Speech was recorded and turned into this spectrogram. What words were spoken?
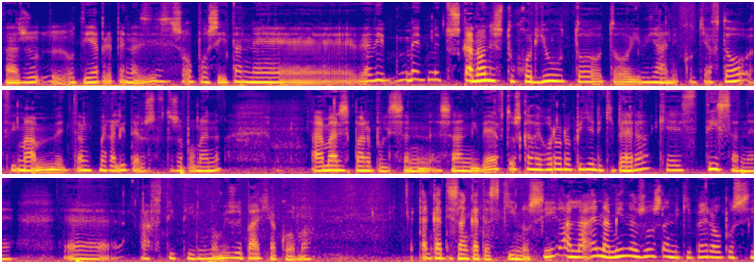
θα ότι έπρεπε να ζήσεις όπως ήταν δηλαδή με, με τους κανόνες του χωριού το, το Ινδιάνικο και αυτό θυμάμαι ήταν μεγαλύτερος αυτός από μένα. Αλλά μου άρεσε πάρα πολύ σαν, σαν ιδέα. Αυτός κάθε χρόνο πήγαινε εκεί πέρα και στήσανε ε, αυτή την νομίζω υπάρχει ακόμα. Ήταν κάτι σαν κατασκήνωση αλλά ένα μήνα ζούσαν εκεί πέρα όπως οι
